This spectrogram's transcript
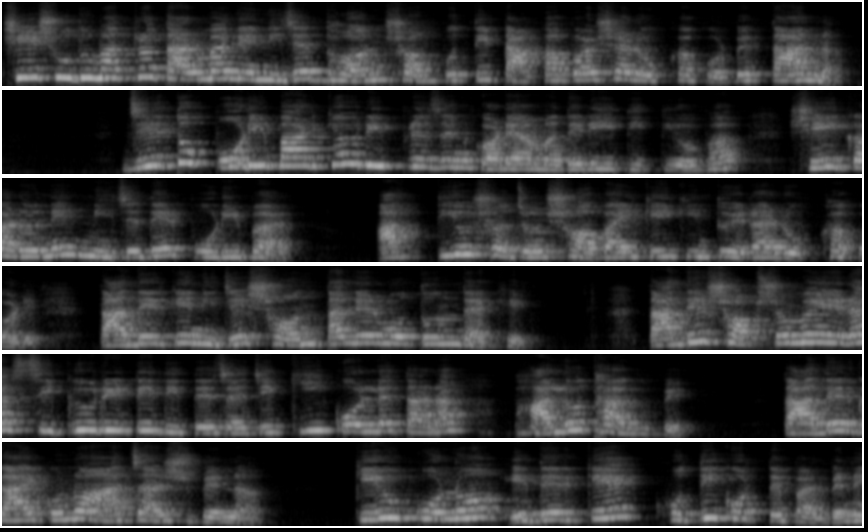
সে শুধুমাত্র তার মানে নিজের ধন সম্পত্তি টাকা পয়সা রক্ষা করবে তা না। যেহেতু পরিবারকেও রিপ্রেজেন্ট করে আমাদের এই দ্বিতীয় ভাব, সেই কারণে নিজেদের পরিবার আত্মীয় স্বজন সবাইকেই কিন্তু এরা রক্ষা করে। তাদেরকে নিজের সন্তানের মতন দেখে। তাদের সবসময় এরা সিকিউরিটি দিতে চায় যে কি করলে তারা ভালো থাকবে। তাদের গায়ে কোনো আঁচ আসবে না। কেউ কোনো এদেরকে ক্ষতি করতে পারবে না,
